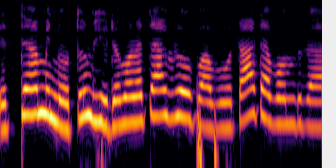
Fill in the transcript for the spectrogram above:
এতে আমি নতুন ভিডিও বানাতে আগ্রহ পাবো। টাটা, বন্ধুরা।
